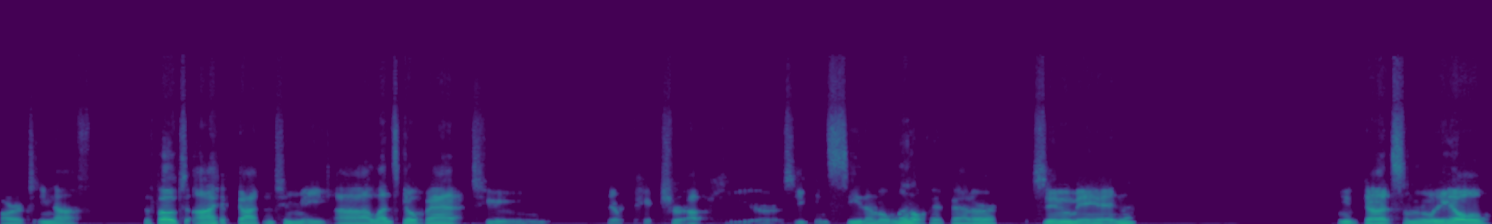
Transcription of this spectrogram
part enough. The folks I've gotten to meet, uh, let's go back to their picture up here so you can see them a little bit better. Zoom in. We've got some real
